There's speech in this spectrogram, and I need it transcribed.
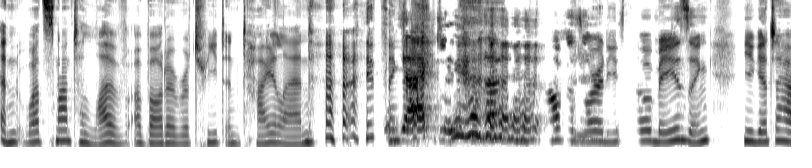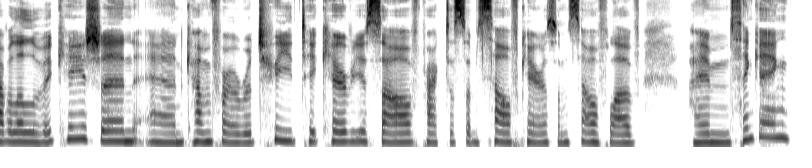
And what's not to love about a retreat in Thailand? I think exactly. is already so amazing. You get to have a little vacation and come for a retreat, take care of yourself, practice some self care, some self love. I'm thinking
